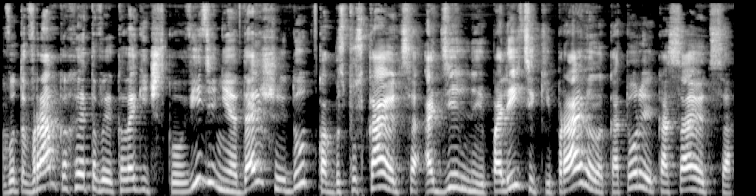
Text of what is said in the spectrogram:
Вот в рамках этого экологического видения дальше идут, как бы спускаются отдельные политики, правила, которые касаются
